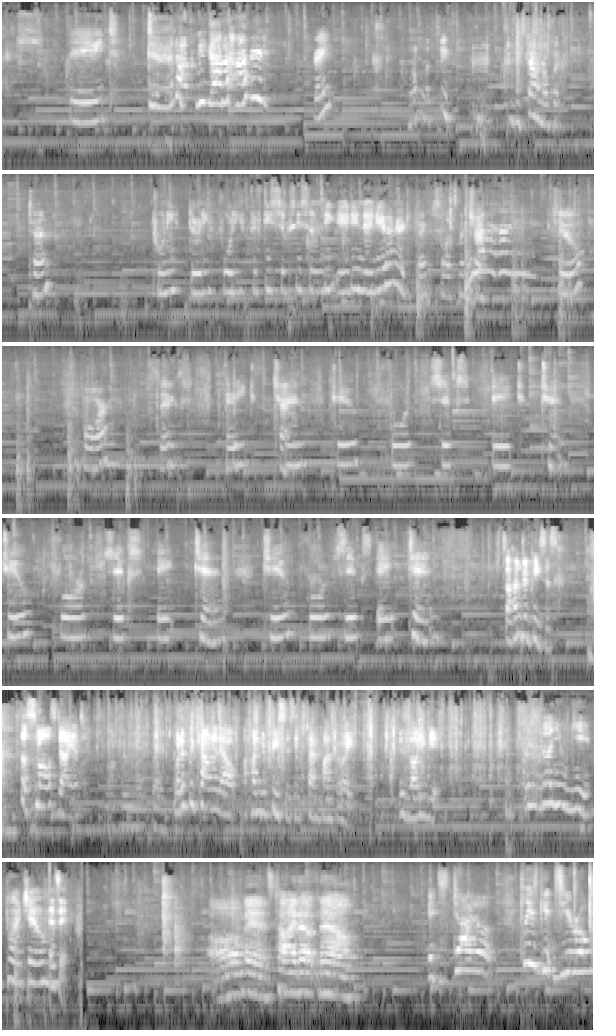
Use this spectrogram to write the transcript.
8, 10. We got a 100, right? Well, let's see. Let's count real quick. 10, 20, 30, 40, 50, 60, 70, 80, 90, 100. Okay, so let's make sure. Two, four, six, eight, ten. 10, 2, 4, 6, 8, 10. 2, 4, 6, 8, 10. 2, 4, 6, 8, 10. It's a hundred pieces. the smallest diet. What if we counted out a hundred pieces each time Poncho ate? This is all you get. This is all you get, Poncho. That's it. Oh man, it's tied up now. It's tied up. Please get zero.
